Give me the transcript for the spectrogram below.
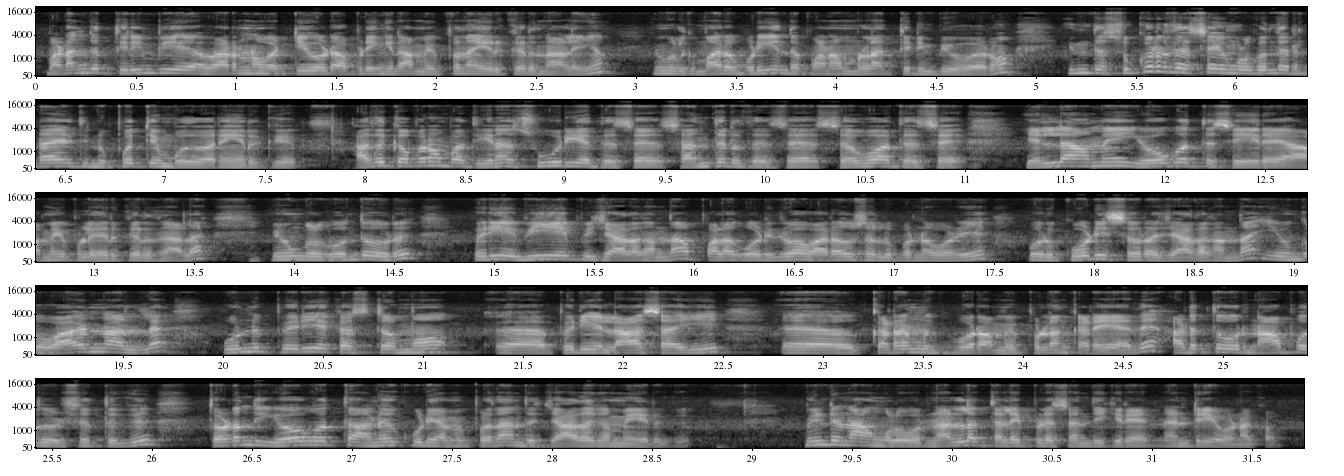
மடங்கு திரும்பி வரணும் வட்டியோடு அப்படிங்கிற அமைப்பு தான் இருக்கிறதுனாலையும் இவங்களுக்கு மறுபடியும் இந்த பணம்லாம் திரும்பி வரும். இந்த சுக்கர தசை இவங்களுக்கு வந்து ரெண்டாயிரத்தி முப்பத்தி ஒம்பது வரையும் இருக்குது அதுக்கப்புறம் பார்த்திங்கன்னா சூரிய தசை சந்திர தசை செவ்வாய் தசை எல்லாமே யோகத்தை செய்கிற அமைப்பில் இருக்கிறதுனால இவங்களுக்கு வந்து ஒரு பெரிய விஐபி ஜாதகம் தான் பல கோடி ரூபா வரவு செலவு பண்ணக்கூடிய ஒரு கோடீஸ்வர ஜாதகம் தான் இவங்க வாழ்நாளில் ஒன்றும் பெரிய கஷ்டமோ பெரிய லாஸ் ஆகி கடனுக்கு போகிற அமைப்புலாம் கிடையாது. அடுத்த ஒரு நாற்பது வருஷத்துக்கு தொடர்ந்து யோகத்தை அணுகக்கூடிய அமைப்பு தான் அந்த ஜாதகமே இருக்குது மீண்டும் நான் உங்களை ஒரு நல்ல தலைப்பில் சந்திக்கிறேன். நன்றி வணக்கம்.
